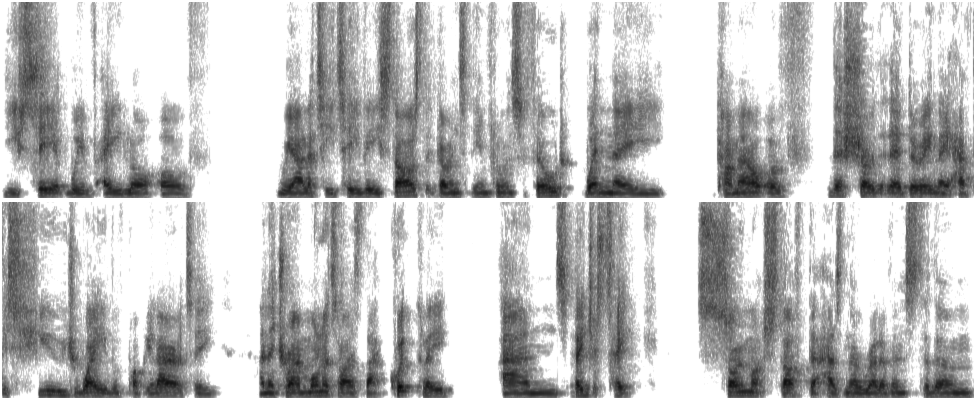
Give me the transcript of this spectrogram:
you see it with a lot of reality TV stars that go into the influencer field when they come out of the show that they're doing, they have this huge wave of popularity and they try and monetize that quickly. And they just take so much stuff that has no relevance to them.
